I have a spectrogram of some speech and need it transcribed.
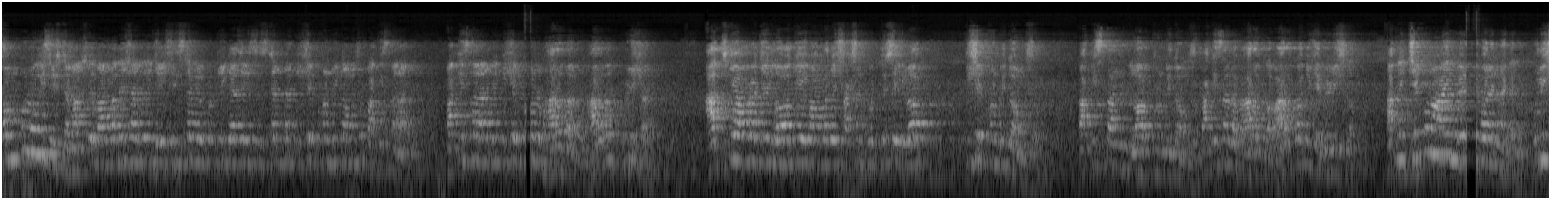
সম্পূর্ণ ওই সিস্টেম আজকে বাংলাদেশ আর্মি যে সিস্টেমের উপর ঠিক আছে এই সিস্টেমটা কিসের খণ্ডিত অংশ? পাকিস্তান আর্মি। পাকিস্তান আর্মি কিসের খণ্ড? Bharat army. Bharat army British army. আজকে আমরা যে ল দিয়ে বাংলাদেশ শাসন করতেছি এই ল কিসের খণ্ডিত অংশ? পাকিস্তান ল খণ্ডিত অংশ। পাকিস্তান ভারত ল ভারত ল কিসের? ব্রিটিশ ল আপনি যে কোনো আইন বের করেন না কেন? পুলিশ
